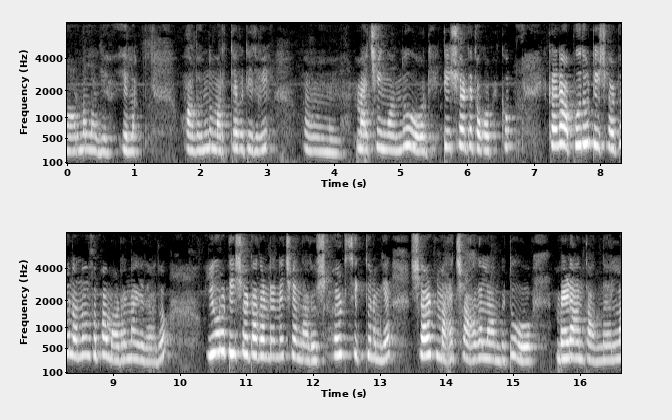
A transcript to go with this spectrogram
ನಾರ್ಮಲಾಗಿ ಎಲ್ಲ. ಅದೊಂದು ಮರ್ತೇ ಬಿಟ್ಟಿದ್ವಿ. ಮ್ಯಾಚಿಂಗ್ ಒಂದು ಅವ್ರಿಗೆ ಟೀ ಶರ್ಟೇ ತೊಗೋಬೇಕು. ಯಾಕಂದರೆ ಅಪ್ಪುದು ಟಿ ಶರ್ಟು ನನ್ನೊಂದು ಸ್ವಲ್ಪ ಮಾಡರ್ನ್ ಆಗಿದೆ ಅದು. ಇವರು ಟಿ ಶರ್ಟ್ ಹಾಕೊಂಡ್ರೇ ಚೆಂದ. ಅದು ಶರ್ಟ್ ಸಿಕ್ತು ನಮಗೆ. ಶರ್ಟ್ ಮ್ಯಾಚ್ ಆಗಲ್ಲ ಅಂದ್ಬಿಟ್ಟು ಬೇಡ ಅಂತ ಅಂದೆಲ್ಲ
